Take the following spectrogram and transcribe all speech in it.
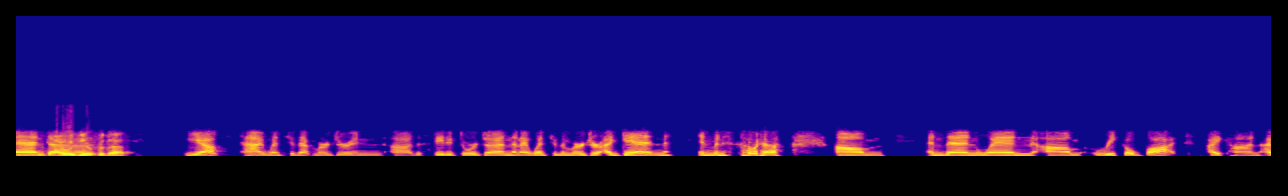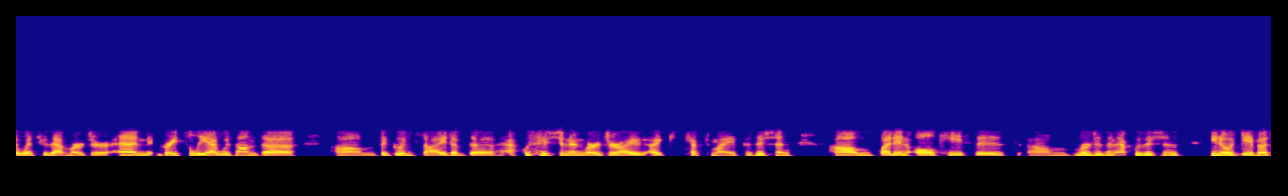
And uh, I was there for that. Yep, I went through that merger in uh, the state of Georgia, and then I went through the merger again in Minnesota. Um, and then when um, Ricoh bought IKON, I went through that merger, and gratefully I was on the um, the good side of the acquisition and merger. I, I kept my position, um, but in all cases, um, mergers and acquisitions, you know, it gave us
